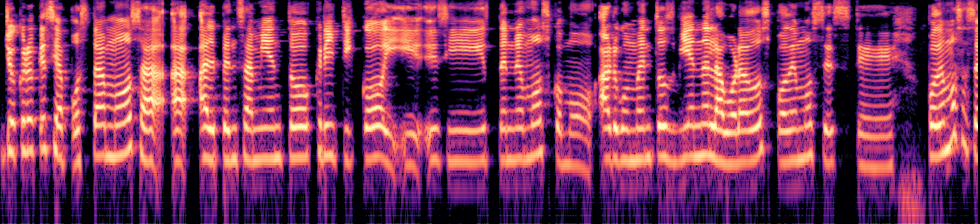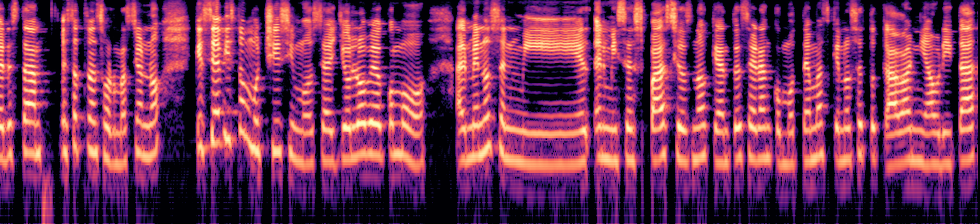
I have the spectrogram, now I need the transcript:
Yo creo que si apostamos al pensamiento crítico y, si tenemos como argumentos bien elaborados, podemos, este, podemos hacer esta, esta transformación, ¿no? Que se ha visto muchísimo, o sea, yo lo veo como, al menos en mi, en mis espacios, ¿no? Que antes eran como temas que no se tocaban y ahorita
